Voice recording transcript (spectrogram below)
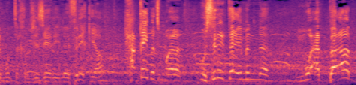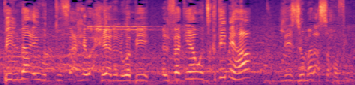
المنتخب الجزائري إلى إفريقيا حقيبة م- أسرير دائما معبأة بالماء والتفاح وأحيانا وبالفاكهة وتقديمها للزملاء الصحفيين.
